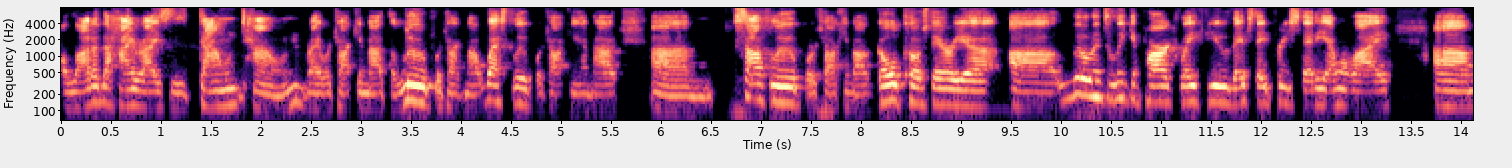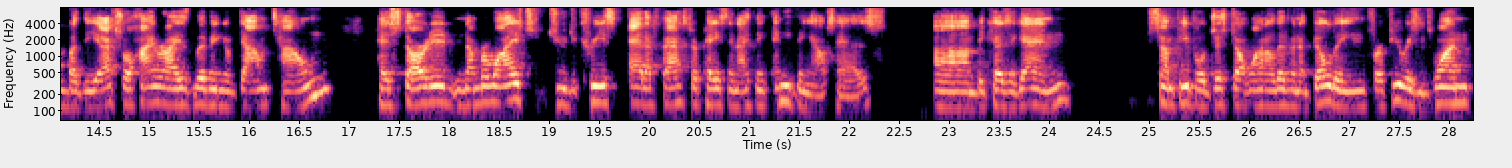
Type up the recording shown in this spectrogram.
A lot of the high rises downtown, right? We're talking about the Loop, we're talking about West Loop, we're talking about um, South Loop, we're talking about Gold Coast area, uh, little into Lincoln Park, Lakeview. They've stayed pretty steady, I won't lie. Um, but the actual high rise living of downtown has started number wise to, to decrease at a faster pace than I think anything else has um, because again, some people just don't want to live in a building for a few reasons. One,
